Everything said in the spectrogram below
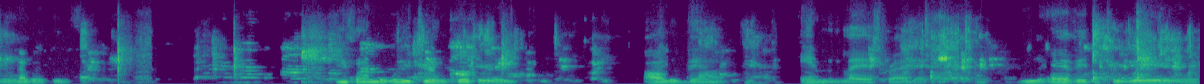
So how about this? You find a way to incorporate all of them in last Friday. You have it to where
